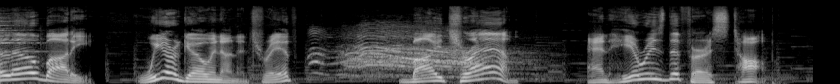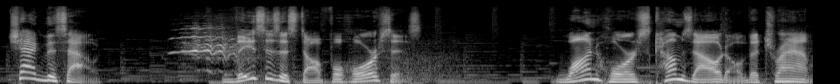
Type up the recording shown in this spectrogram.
Hello, buddy. We are going on a trip by tram. And here is the first stop. Check this out. This is a stop for horses. One horse comes out of the tram.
